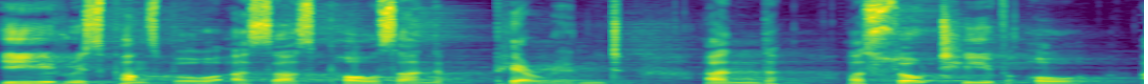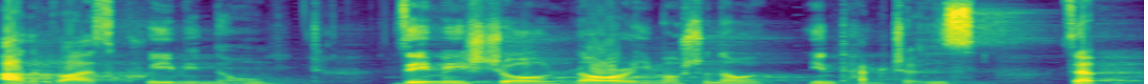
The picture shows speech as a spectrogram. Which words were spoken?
irresponsible as a spouse and parent, and assaultive or otherwise criminal. They may show lower emotional intelligence, the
